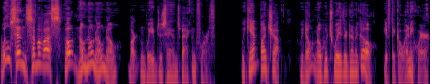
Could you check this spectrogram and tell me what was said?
We'll send some of us. Oh, no, no, no, no. Martin waved his hands back and forth. We can't bunch up. We don't know which way they're going to go, if they go anywhere.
